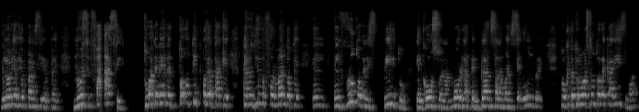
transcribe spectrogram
gloria a Dios para siempre. No es fácil. Tú vas a tener de todo tipo de ataques, pero Dios formándote el, el fruto del Espíritu, el gozo, el amor, la templanza, la mansedumbre, porque tú no es asunto de carisma.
